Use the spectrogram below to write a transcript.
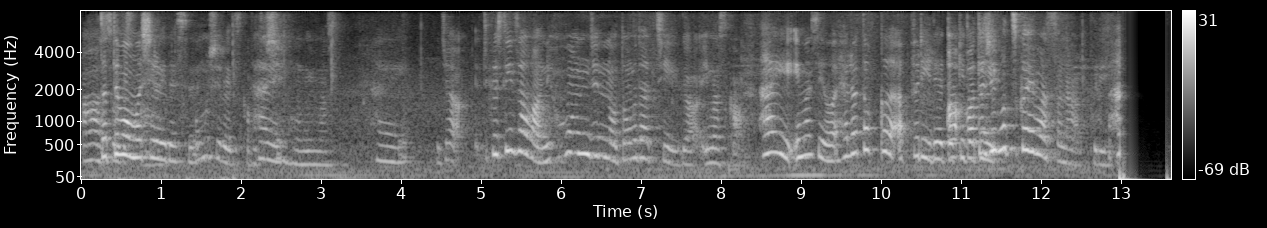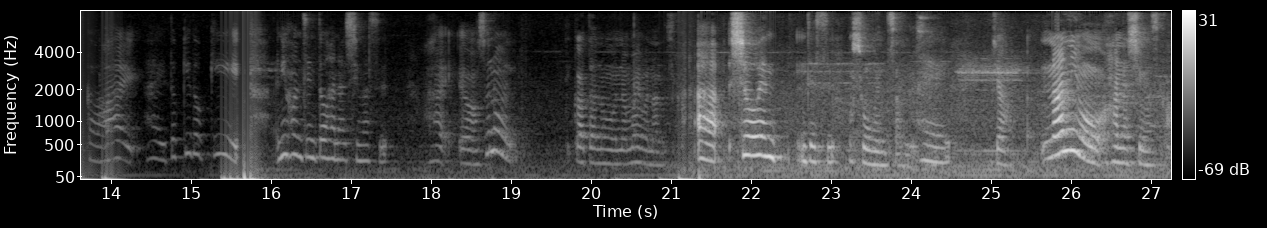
あとっても面白いです。面白いですか？はい。私も見ます、はいじゃあクリスティンさんは日本人の友達がいますか？はい、いますよ。ヘロトックアプリであ時々。私も使いますそのアプリはいはい、時々日本人と話します。はいその方の名前は何ですか？あ、荘園です。は正面さんです、い。じゃあ何を話しますか？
